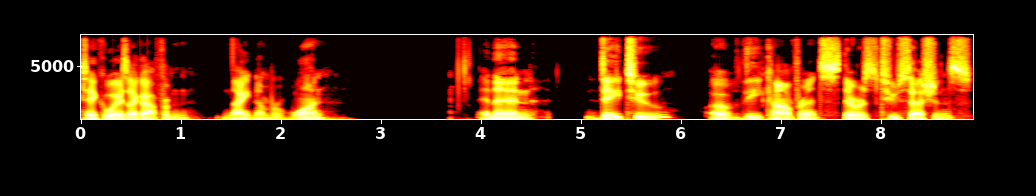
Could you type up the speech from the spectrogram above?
takeaways I got from night number one. And then day two of the conference, there was two sessions.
